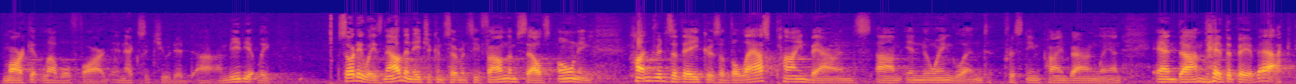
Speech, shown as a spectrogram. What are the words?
market level for it and executed uh, immediately. So, anyways, now the Nature Conservancy found themselves owning hundreds of acres of the last pine barrens um, in New England, pristine pine barren land, and um, they had to pay it back.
